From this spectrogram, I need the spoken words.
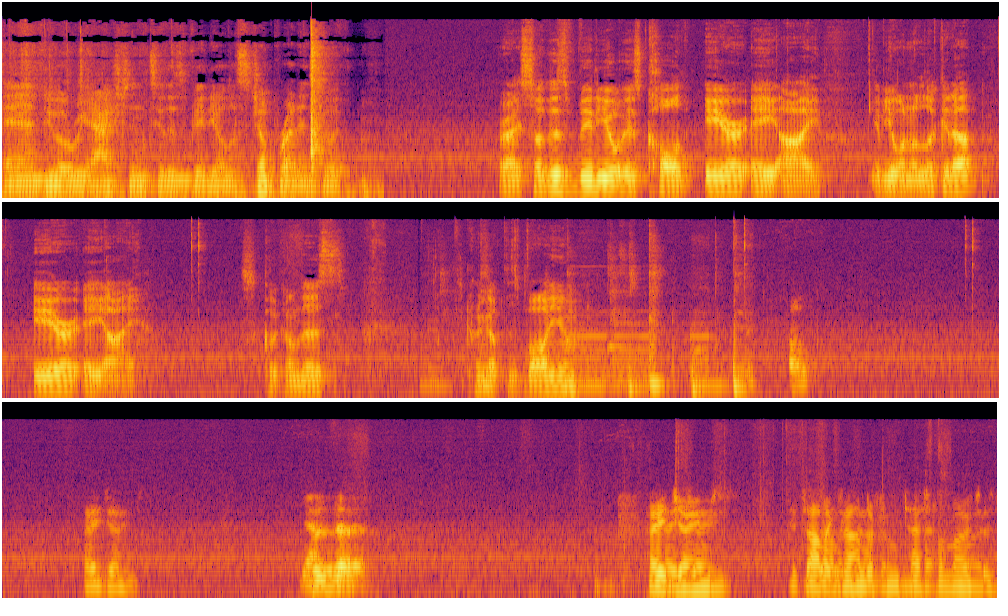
and do a reaction to this video. Let's jump right into it. All right, so this video is called Air AI. If you want to look it up, Air AI. Let's click on this. Crank up this volume. Hey, James. Who's this? Hey, James. It's Alexander from Tesla Motors.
